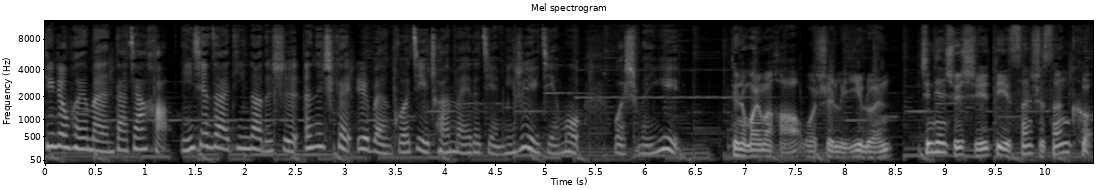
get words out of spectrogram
听众朋友们，大家好！您现在听到的是 NHK 日本国际传媒的简明日语节目，我是文玉。听众朋友们好，我是李一伦。今天学习第三十三课。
